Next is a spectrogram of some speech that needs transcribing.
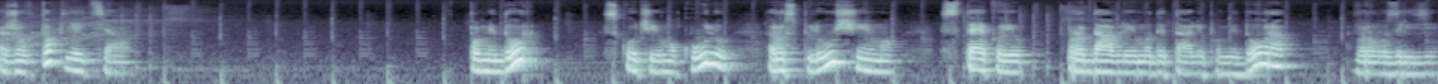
жовток яйця. Помідор скочуємо кулю, розплющуємо, стекою продавлюємо деталі помідора в розрізі.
